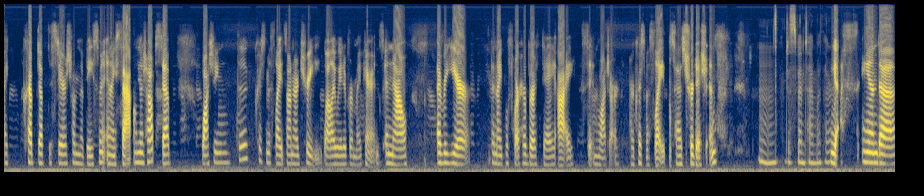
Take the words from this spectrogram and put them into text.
i crept up the stairs from the basement and i sat on the top step watching the Christmas lights on our tree while I waited for my parents. And now every year, the night before her birthday, I sit and watch our, our Christmas lights as tradition. Mm, just spend time with her. Yes. And uh,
